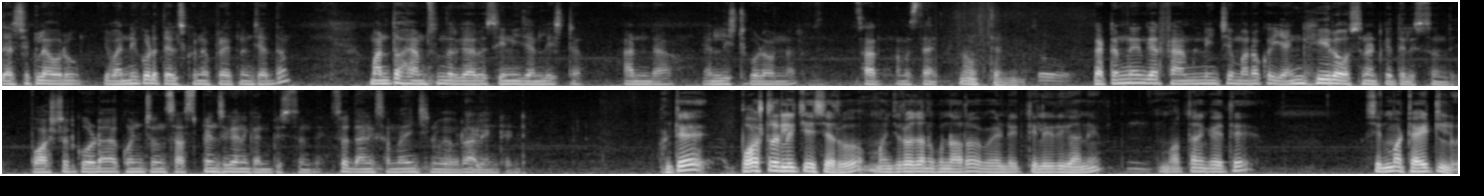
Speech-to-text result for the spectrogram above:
దర్శకులు ఎవరు? ఇవన్నీ కూడా తెలుసుకునే ప్రయత్నం చేద్దాం. మనతో హేమసుందర్ గారు సినీ జర్నలిస్ట్ అండ్ ఎనలిస్ట్ కూడా ఉన్నారు. సార్ నమస్తే అండి. నమస్తే అండి. సో ఘట్టంనేని గారి ఫ్యామిలీ నుంచి మరొక యంగ్ హీరో వస్తున్నట్టుగా తెలుస్తుంది. పోస్టర్ కూడా కొంచెం సస్పెన్స్గానే కనిపిస్తుంది. సో దానికి సంబంధించిన వివరాలు ఏంటండి? అంటే పోస్టర్ రిలీజ్ చేశారు. మంచి రోజు అనుకున్నారో ఏంటి తెలియదు కానీ మొత్తానికైతే సినిమా టైటిల్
